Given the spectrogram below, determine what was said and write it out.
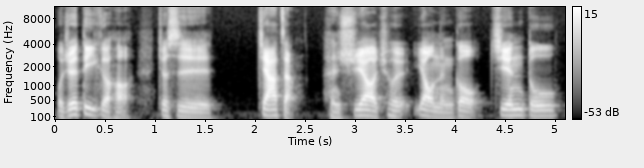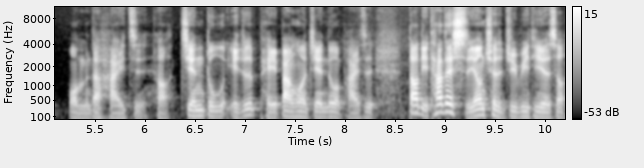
我觉得第一个哈，就是家长很需要就要能够监督。我们的孩子，哈，监督也就是陪伴或监督的孩子，到底他在使用 ChatGPT 的时候，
